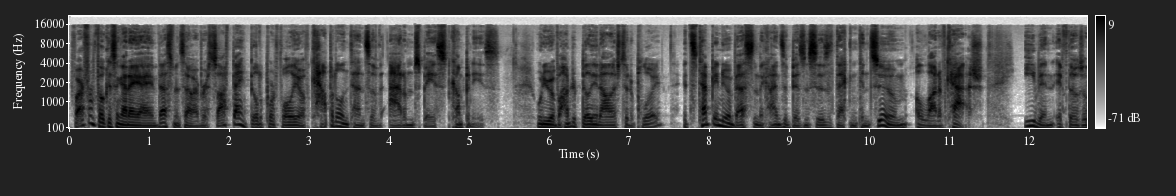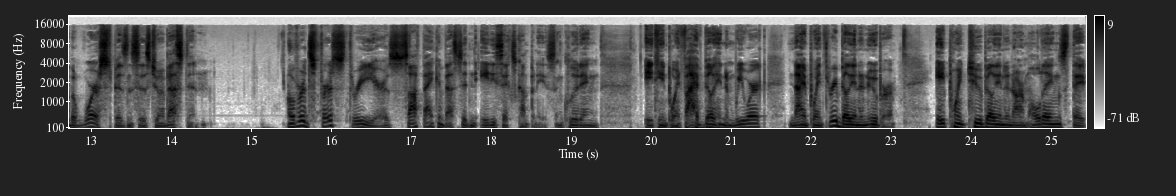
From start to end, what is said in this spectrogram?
Far from focusing on AI investments, however, SoftBank built a portfolio of capital intensive atoms based companies. When you have $100 billion to deploy, it's tempting to invest in the kinds of businesses that can consume a lot of cash, even if those are the worst businesses to invest in. Over its first three years, SoftBank invested in 86 companies, including 18.5 billion in WeWork, 9.3 billion in Uber, 8.2 billion in Arm Holdings. They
